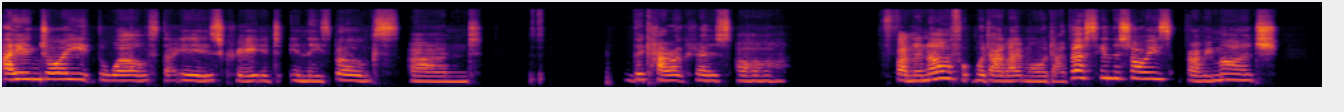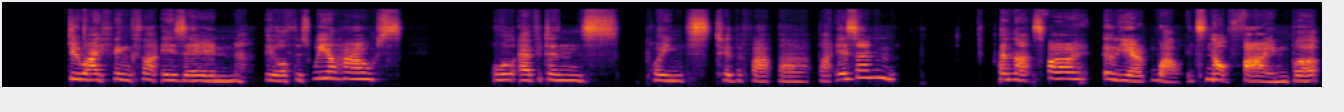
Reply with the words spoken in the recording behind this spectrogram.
I enjoy the world that is created in these books, and the characters are fun enough. Would I like more diversity in the stories? Very much. Do I think that is in the author's wheelhouse? All evidence points to the fact that that isn't. And that's fine. Oh, yeah, well, it's not fine, but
